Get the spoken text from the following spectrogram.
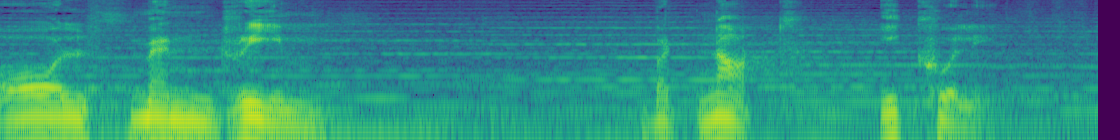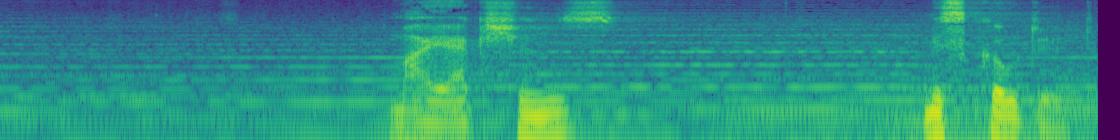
All men dream, but not equally. My actions, misquoted,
